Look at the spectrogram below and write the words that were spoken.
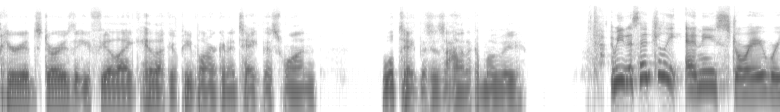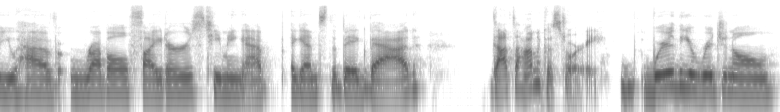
period stories that you feel like, hey, look, if people aren't going to take this one, we'll take this as a Hanukkah movie? I mean, essentially any story where you have rebel fighters teaming up against the big bad, that's a Hanukkah story. We're the original,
